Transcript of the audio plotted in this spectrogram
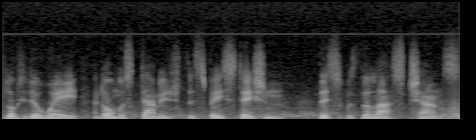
floated away and almost damaged the space station. This was the last chance.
